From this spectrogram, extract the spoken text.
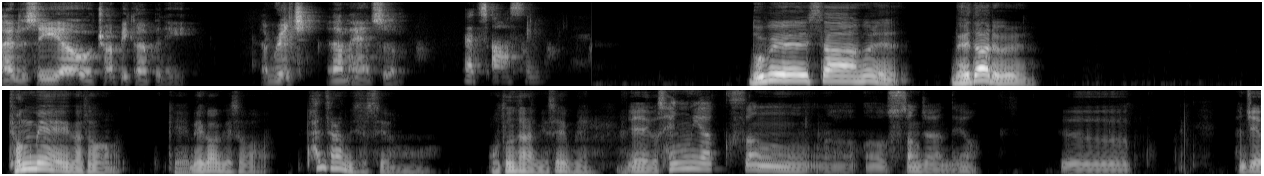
I am the CEO of Trumpy Company. I'm rich and I'm handsome. That's awesome. 노벨상을 메달을 경매에 가서 이렇게 매각에서 판 사람도 있었어요. 어떤 사람이었어요, 모양이? 예, 그 생리학상 어, 어, 수상자인데요. 그 현재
